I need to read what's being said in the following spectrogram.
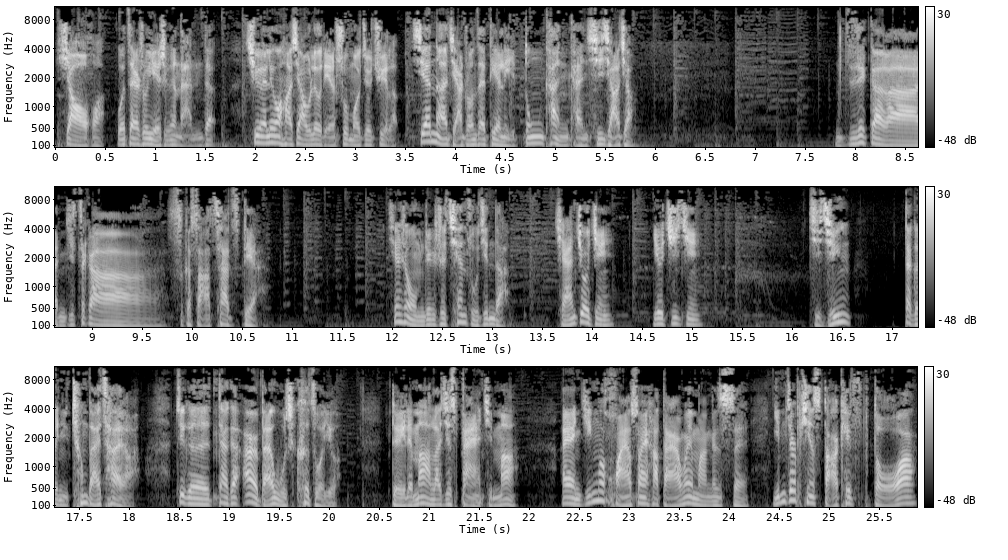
笑话，我再说也是个男的。七月六号下午六点，舒某就去了。先呢，假装在店里东看看西瞧瞧。你这个啊，你这个是个啥子店？先生，我们这个是千足金的，前脚金有几斤？几斤？大哥，你称白菜啊？这个大概二百五十克左右。对的嘛，那就是半斤嘛。哎呀，你们换算一下单位嘛，硬是。你们这儿平时大客户不多啊。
